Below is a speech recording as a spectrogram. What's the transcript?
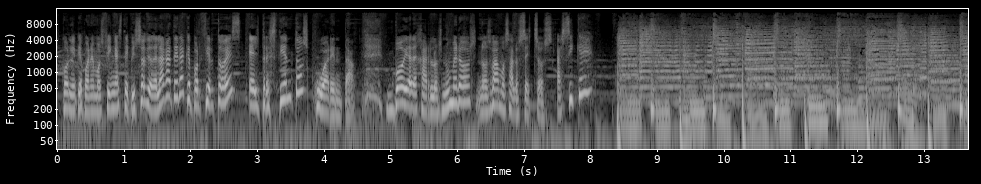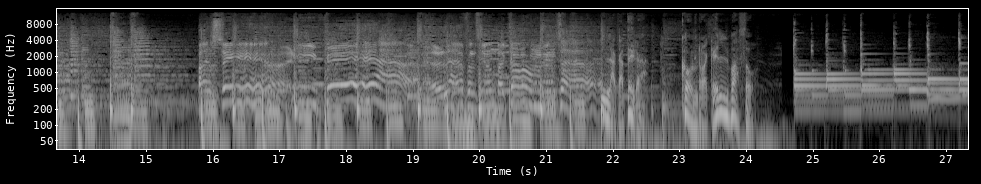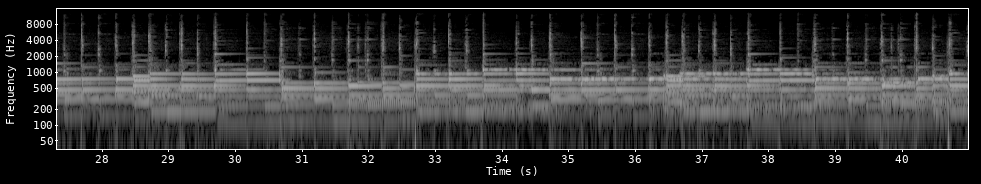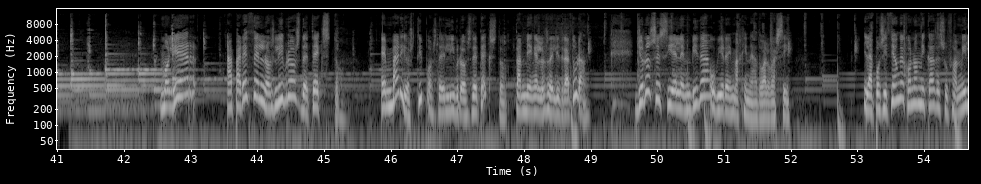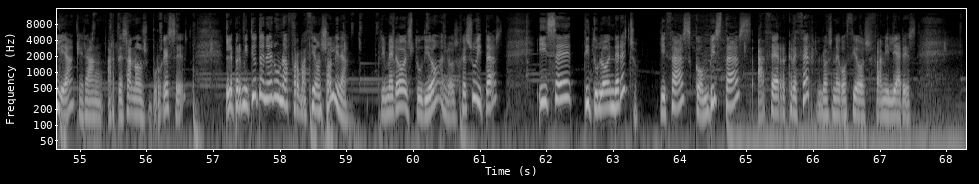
con el que ponemos fin a este episodio de La Gatera, que por cierto es el 340. Voy a dejar los números, nos vamos a los hechos. Así que... La Gatera, con Raquel Bazo. Molière aparece en los libros de texto, en varios tipos de libros de texto, también en los de literatura. Yo no sé si él en vida hubiera imaginado algo así. La posición económica de su familia, que eran artesanos burgueses, le permitió tener una formación sólida. Primero estudió en los jesuitas y se tituló en Derecho, quizás con vistas a hacer crecer los negocios familiares.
